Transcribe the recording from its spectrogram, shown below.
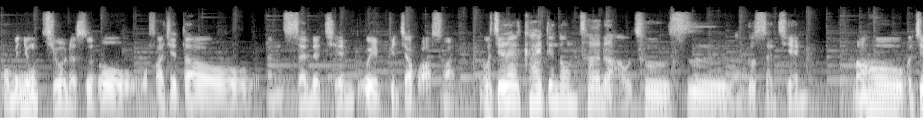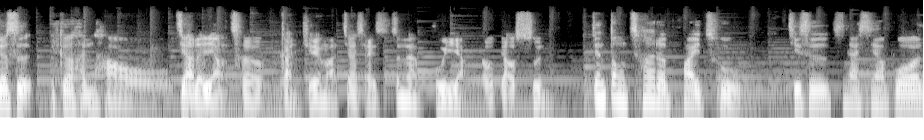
我们用久的时候，我发觉到能省的钱会比较划算。我觉得开电动车的好处是能够省钱，然后我觉得是一个很好驾的一辆车，感觉嘛驾起来是真的很不一样，然后比较顺。电动车的坏处。其实现在新加坡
